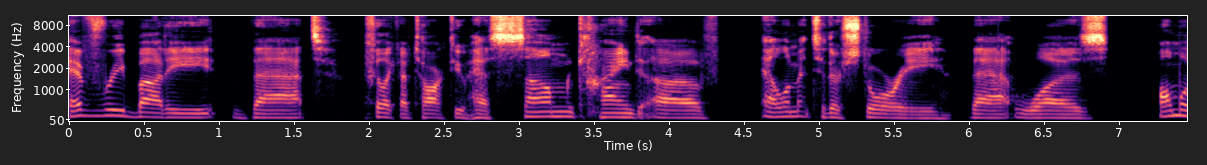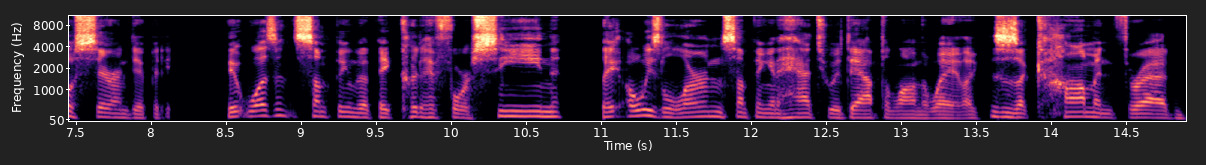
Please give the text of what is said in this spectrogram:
everybody that I feel like I've talked to has some kind of element to their story that was almost serendipity. It wasn't something that they could have foreseen. They always learned something and had to adapt along the way. Like this is a common thread.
